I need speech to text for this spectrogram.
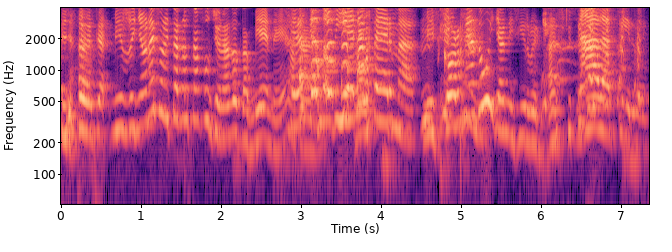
Y yo decía, mis riñones ahorita no están funcionando tan bien, ¿eh? O sea, que ando bien enferma. mis córneas, uy, ya ni sirven. Así. Nada sirve.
